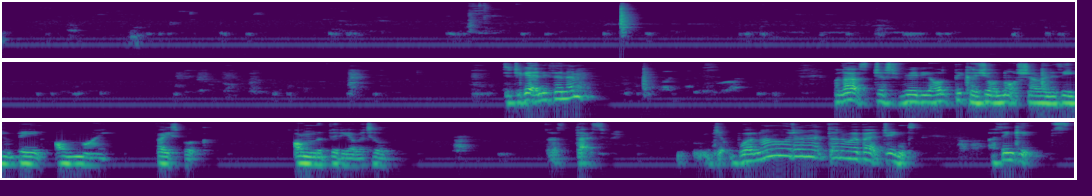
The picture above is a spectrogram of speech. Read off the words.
Did you get anything then? Well, that's just really odd because you're not showing as even being on my Facebook on the video at all. That's that's. Well, no, I don't know. Don't know about Jinx. I think it's.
